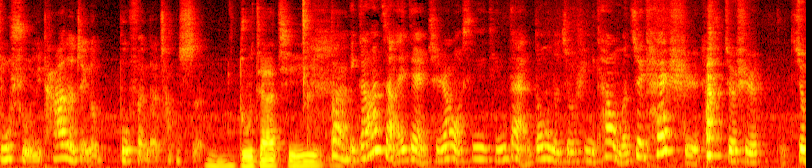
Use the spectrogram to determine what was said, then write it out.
独属于他的这个部分的城市，嗯，独家记忆。对你刚刚讲了一点，其实让我心里挺感动的，就是你看我们最开始就是 就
